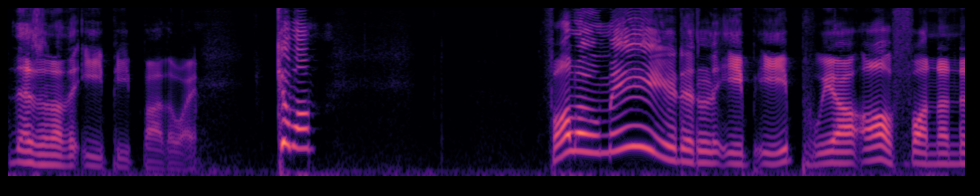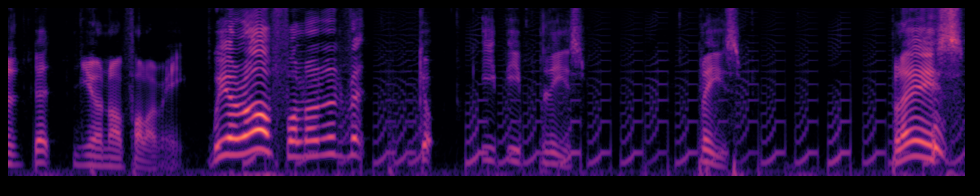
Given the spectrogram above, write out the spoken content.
There's another E-Peep, by the way. Come on! Follow me, little Eep Eep. We are off on an advent. You're not following me. We are off on an advent. Go, Eep Eep, please. Please. Please!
